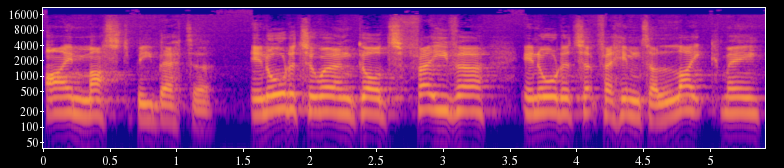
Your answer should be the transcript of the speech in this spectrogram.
I must be better in order to earn God's favor, in order to, for Him to like me.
